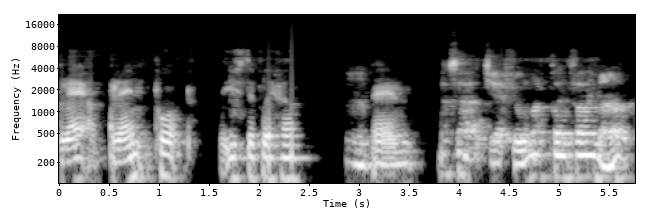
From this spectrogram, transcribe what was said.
Brett or Brent Pope that used to play for them. Mm. Um, That's that Jeff Ulmer playing for them, or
